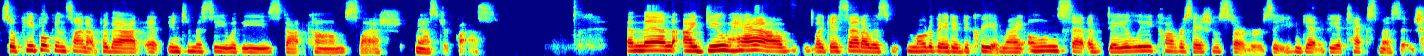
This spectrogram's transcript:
So people can sign up for that at intimacywithease.com slash masterclass. and then I do have, like I said, I was motivated to create my own set of daily conversation starters that you can get via text message.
